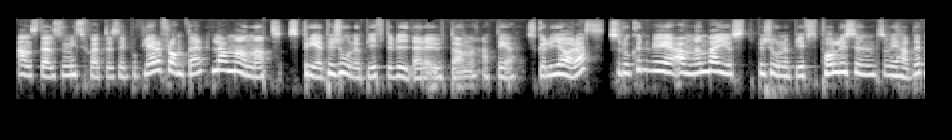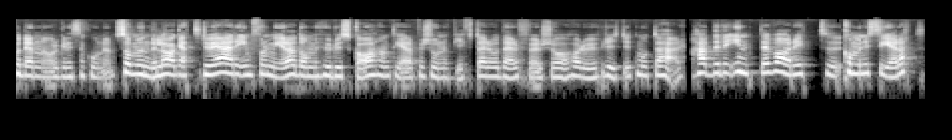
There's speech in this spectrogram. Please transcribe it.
anställd som misskötte sig på flera fronter, bland annat spred personuppgifter vidare utan att det skulle göras. Så då kunde vi använda just personuppgiftspolicyn som vi hade på den organisationen som underlag att du är informerad om hur du ska hantera personuppgifter och därför så har du brutit mot det här. Hade det inte varit kommunicerat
